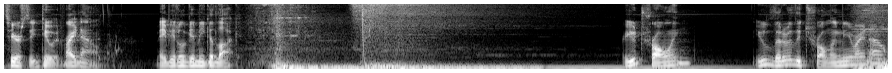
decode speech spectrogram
Seriously do it right now. Maybe it'll give me good luck. Are you trolling? Are you literally trolling me right now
